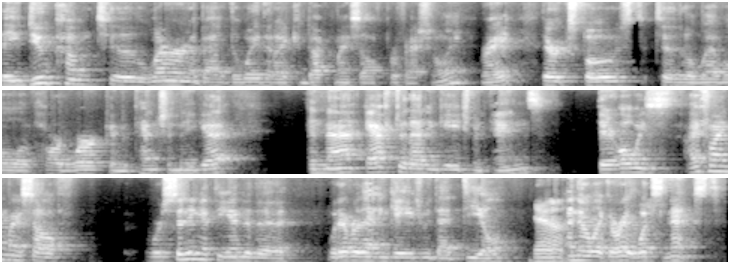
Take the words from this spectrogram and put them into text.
they do come to learn about the way that I conduct myself professionally, right? They're exposed to the level of hard work and attention they get. And that after that engagement ends, they're always, I find myself, we're sitting at the end of the, whatever that engagement, that deal. Yeah. And they're like, all right, what's next?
